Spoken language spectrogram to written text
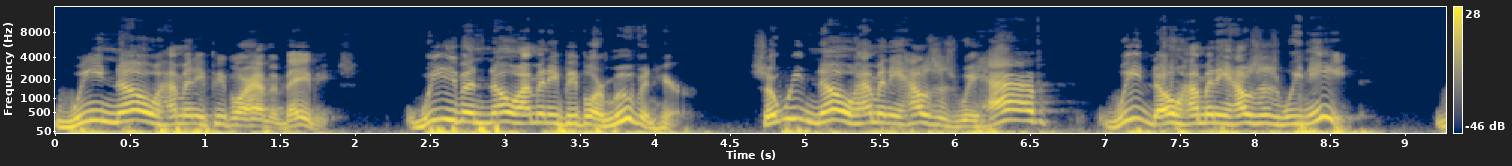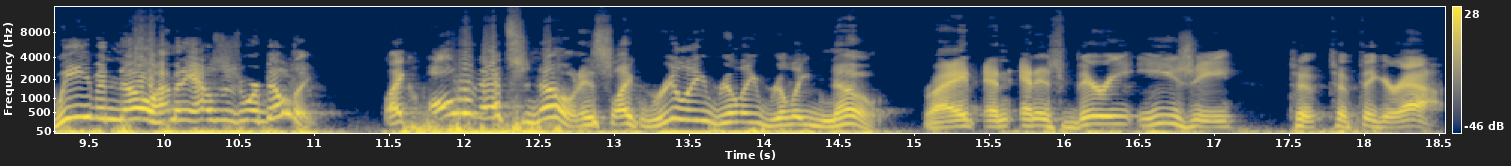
We know how many people are having babies. We even know how many people are moving here. So we know how many houses we have. We know how many houses we need. We even know how many houses we're building. Like all of that's known. It's like really, really, really known, right? And, and it's very easy to, to figure out.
